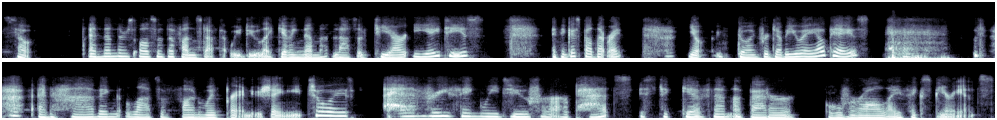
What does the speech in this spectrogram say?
So, and then there's also the fun stuff that we do, like giving them lots of TREATs. I think I spelled that right. You know, going for WALKs and having lots of fun with brand new shiny toys. Everything we do for our pets is to give them a better overall life experience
